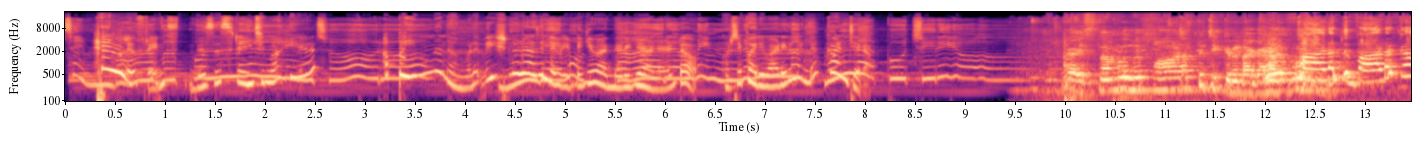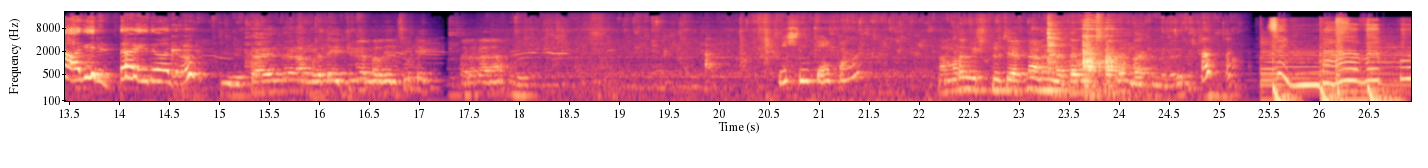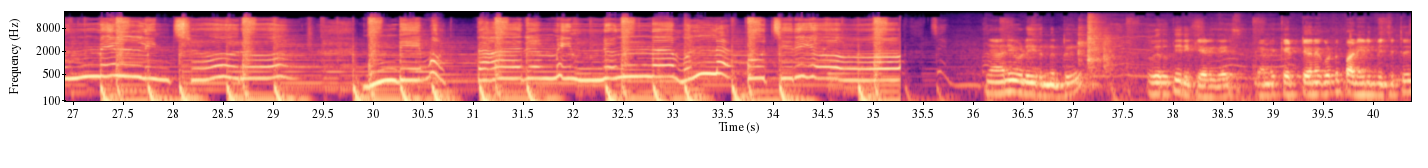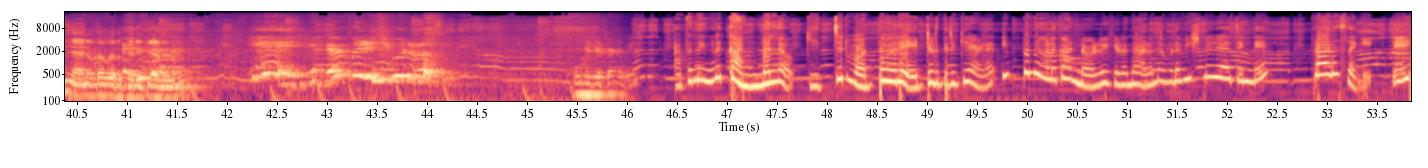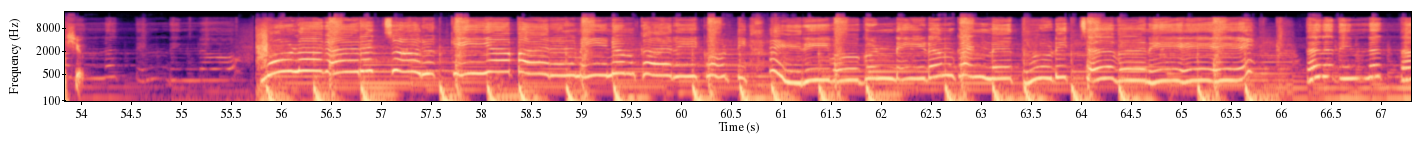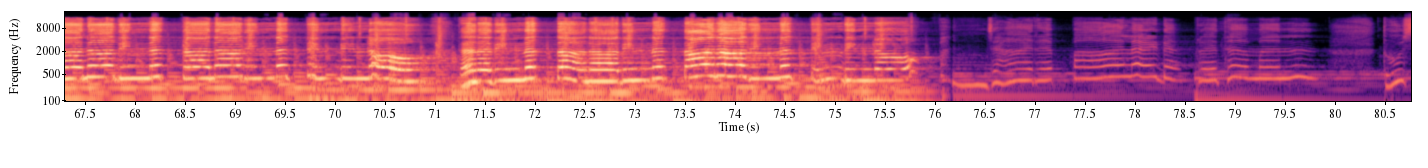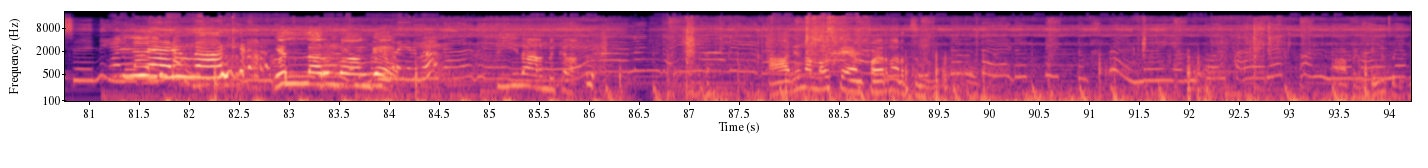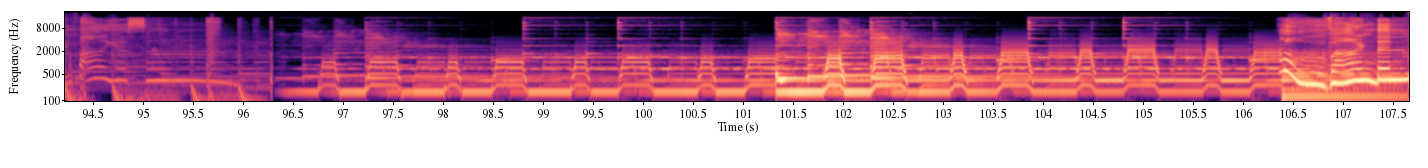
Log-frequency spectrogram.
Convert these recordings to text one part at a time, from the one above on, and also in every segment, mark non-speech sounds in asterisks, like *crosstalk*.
Hello friends this is Ranjima here അപ്പൊ ഇന്ന് നമ്മൾ വിഷ്ണുരാജിന്റെ വീട്ടിലേക്ക് വന്നിരിക്കുകയാണ് കേട്ടോ. കുറച്ച് പരിപാടികളുണ്ട്. കാണിച്ചു നമ്മളിന്ന് പാടത്ത് ചിക്കൻ ഉണ്ടാക്കാനാണ്. പാടത്ത് പാടൊക്കെ ആകെ ഇരുട്ടായത് മാത്രം? വിഷ്ണു ചേട്ടാ. നമ്മുടെ വിഷ്ണു ചേട്ടനാണ് ഇന്നത്തെ മസാല ഉണ്ടാക്കുന്നത്. ഞാനിവിടെ ഇരുന്നിട്ട് വെറുതെ ഇരിക്കുകയാണ് ഗൈസ് എന്റെ കെട്ടിയനെ കൊണ്ട് പണിയിടിപ്പിച്ചിട്ട് ഞാനിവിടെ വെറുതെ ഇരിക്കുകയാണ്. അപ്പൊ നിങ്ങൾ കണ്ടല്ലോ കിച്ചൺ മൊത്തം ഒരു ഏറ്റെടുത്തിരിക്കുകയാണ്. ഇപ്പൊ നിങ്ങൾ കണ്ടുകൊണ്ടിരിക്കുന്നതാണ് നമ്മുടെ വിഷ്ണുരാജിന്റെ പ്രാണസഖി യേശു. പഞ്ചാരപ്പാലട പ്രഥമൻ തൂശനി എല്ലാരും വാങ്ങ. എല്ലാരും വാങ്ങ ആദ്യം നമ്മൾ ക്യാമ്പ് ഫയർ നടത്തുന്നു. மூவாண்டன்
